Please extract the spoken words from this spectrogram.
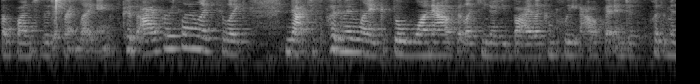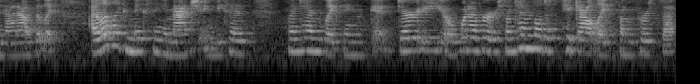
a bunch of the different leggings. Because I personally like to like not just put them in like the one outfit like you know you buy the complete outfit and just put them in that outfit. Like I love like mixing and matching because sometimes like things get dirty or whatever sometimes I'll just pick out like some of her stuff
